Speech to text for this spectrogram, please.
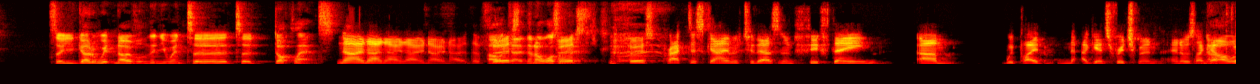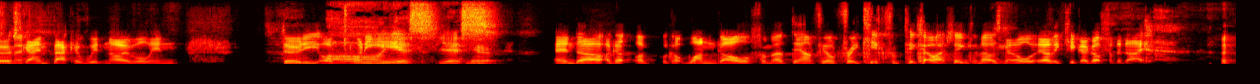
so you go to Whitten Oval and then you went to to Docklands No, no, no, no, no, no. The Oh, first okay then I wasn't first first practice game of 2015. Um, we played against Richmond, and it was like No, our first there. game back at Whitten Oval in 30 or there 20 Oh, years. yes yes Yeah. And uh, I got I got one goal from a downfield free kick from Pico, I think, and that was about all, the only kick I got for the day.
